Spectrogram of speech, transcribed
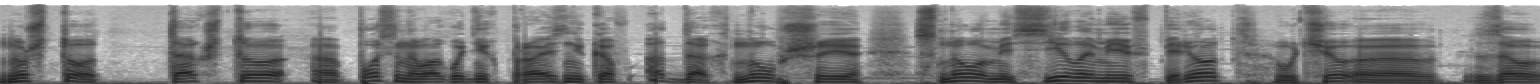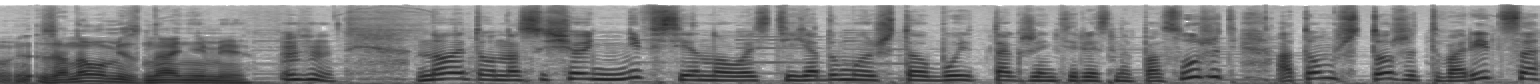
Ну что, так что а, после новогодних праздников отдохнувшие с новыми силами вперед учу, э, за, за новыми знаниями. Угу. Но это у нас еще не все новости. Я думаю, что будет также интересно послушать о том, что же творится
